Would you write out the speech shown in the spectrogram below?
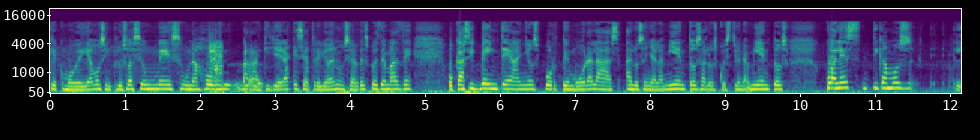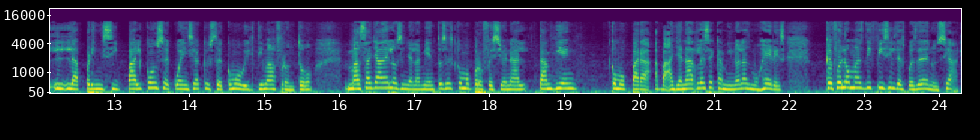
que como veíamos incluso hace un mes, una joven barranquillera que se atrevió a denunciar después de más de o casi 20 años por temor a, las, a los señalamientos, a los cuestionamientos. ¿Cuál es, digamos, la principal consecuencia que usted como víctima afrontó, más allá de los señalamientos, es como profesional también como para allanarle ese camino a las mujeres. ¿Qué fue lo más difícil después de denunciar?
